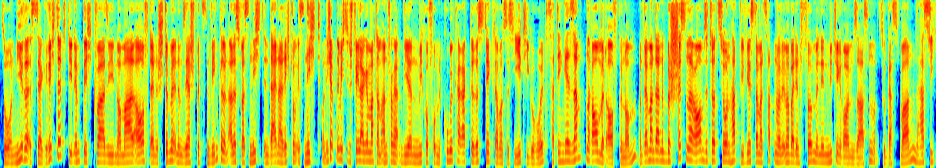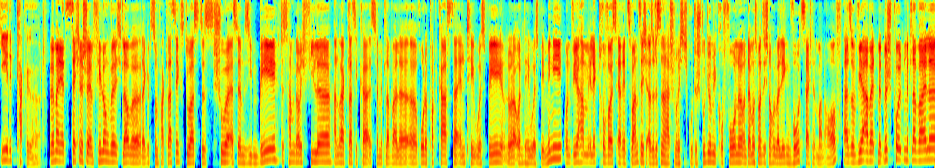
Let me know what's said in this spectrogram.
So, und Niere ist sehr gerichtet, die nimmt dich quasi normal auf, deine Stimme in einem sehr spitzen Winkel und alles, was nicht in deiner Richtung ist, nicht. Und ich habe nämlich den Fehler gemacht, am Anfang hatten wir ein Mikrofon mit Kugelcharakteristik, da haben wir uns das Yeti geholt. Das hat den gesamten Raum mit aufgenommen. Und wenn man da eine beschissene Raumsituation hat, wie wir es damals hatten, weil wir immer bei den Firmen in den Meetingräumen saßen und zu Gast waren, da hast du jede Kacke gehört. Wenn man jetzt technische Empfehlungen will, ich glaube, da gibt's so ein paar Classics. Du hast das Shure SM7B, das haben, glaube ich, viele. Anderer Klassiker ist ja mittlerweile äh, Rode Podcaster NT-USB oder NT-USB Mini. Und wir haben Electrovoice RE20, also das sind halt schon richtig gute Studiomikrofone. Und da muss man sich noch überlegen, wo zeichnet man auf. Also wir arbeiten mit Mischpulten mittlerweile.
